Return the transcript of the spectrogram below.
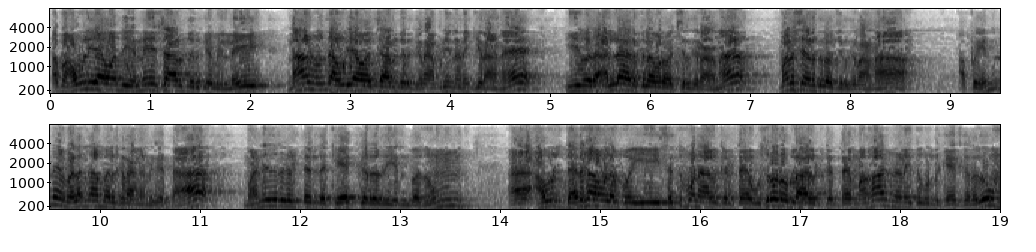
அப்ப அவுளியா வந்து என்னைய சார்ந்து இருக்கவில்லை. நான் வந்து அவுளியாவை சார்ந்து இருக்கிறேன் அப்படின்னு நினைக்கிறானே. இவர் அல்லா இடத்துல அவரை வச்சிருக்கிறானா? மனுஷ இடத்துல வச்சிருக்கிறானா? அப்ப என்ன விளங்காம இருக்கிறாங்கன்னு கேட்டா மனிதர்கள்ட்ட இந்த கேட்கிறது என்பதும் அஹ், அவள் தர்காவுல போய் செத்து போன ஆட்கிட்ட உசுரோடு உள்ள ஆட்கிட்ட மகான் நினைத்து கொண்டு கேட்கிறதும்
